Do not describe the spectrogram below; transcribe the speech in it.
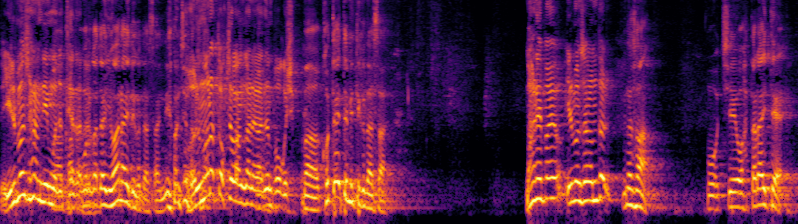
일본 사람들이 먼저 韓国の 대답해. 方は言わないでください日本人の方 얼마나 똑똑한가 내가 좀 보고 싶어. まあ答えてみてください 말해봐요. 일본 사람들. 皆さんもう知恵を働いて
